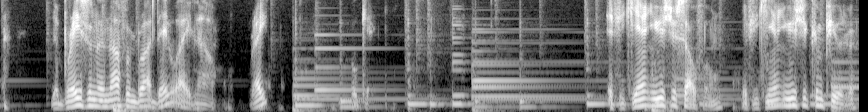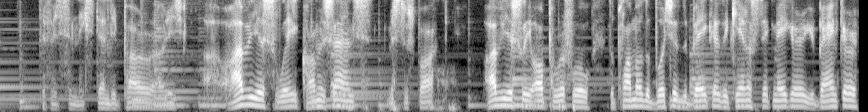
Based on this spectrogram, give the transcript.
They're brazen enough in broad daylight now, right? Okay. If you can't use your cell phone, if you can't use your computer, if it's an extended power outage, uh, obviously, common sense, Mr. Spock, obviously um, all peripheral the plumber the butcher the baker the candlestick maker your banker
